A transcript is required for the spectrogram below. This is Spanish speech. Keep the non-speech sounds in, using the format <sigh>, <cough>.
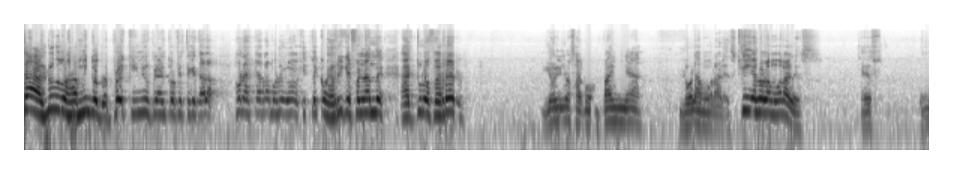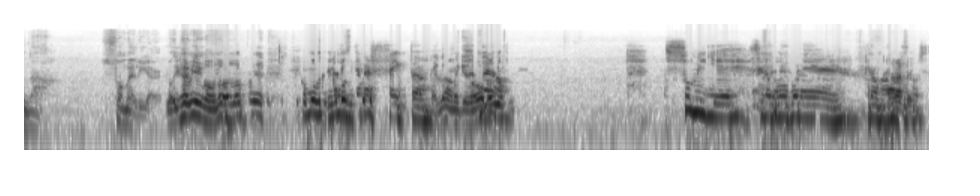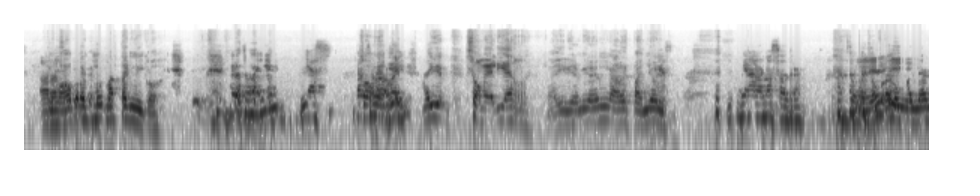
Saludos amigos de Breaking News, Brian Coffee, este que te habla. Hola, Carramos Nuevo, aquí estoy con Enrique Fernández, Arturo Ferrer. Y hoy nos acompaña Lola Morales. ¿Quién es Lola Morales? Es una sommelier. ¿Lo dije bien o no? no sé. ¿Cómo, cómo, perfecto. Perdón, me quedó. Bueno, sommelier, si lo vamos a poner románticos. Ahora sí. Ahora vamos a poner más técnico. Pero sommelier, yes. Sommelier, ahí, sommelier. Ahí bien, bien a lo español. Bien a nosotros. Sommelier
